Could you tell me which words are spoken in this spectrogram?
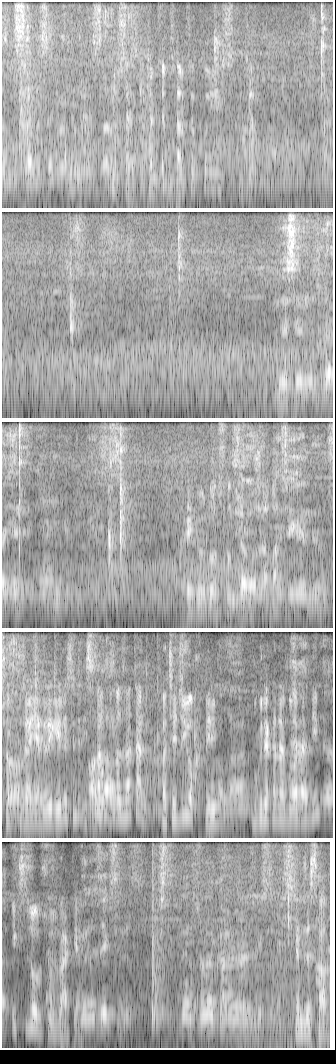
Az bir sarımsak alır mı? Sarımsak. Tabii tabii sarımsak koyun sıkıntı yok. Güneşlerimiz daha yeni. Yeni günü Hayırlı uğurlu olsun Sağ olun. inşallah. Teşekkür ederim. Sağ Çok olun. güzel yerlere gelirsiniz. İstanbul'da Allah'ım- zaten paçacı yok benim Allah'ım- bugüne kadar bulabildiğim. Evet, evet. İlk siz olursunuz belki. Göreceksiniz. İçtikten sonra karar vereceksiniz. Kendinize sağlık.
